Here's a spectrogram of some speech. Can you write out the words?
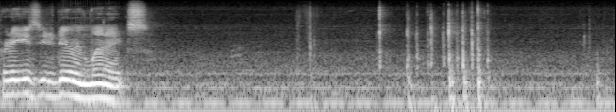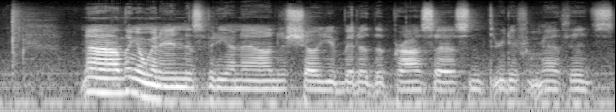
Pretty easy to do in Linux. Now, I think I'm going to end this video now and just show you a bit of the process and three different methods.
